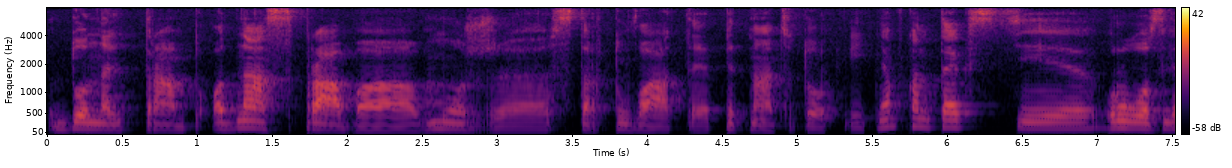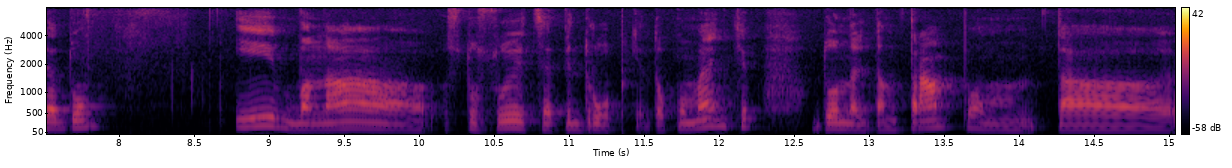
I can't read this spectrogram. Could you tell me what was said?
Дональд Трамп. Одна справа може стартувати 15 квітня в контексті розгляду, і вона стосується підробки документів Дональдом Трампом та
